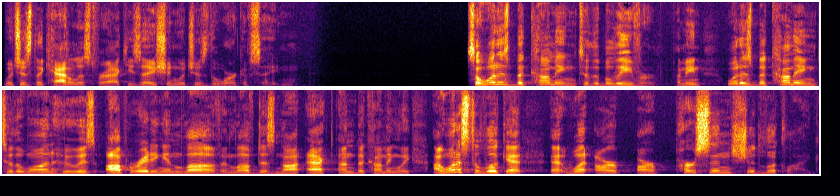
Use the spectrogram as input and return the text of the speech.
which is the catalyst for accusation, which is the work of Satan. So, what is becoming to the believer? I mean, what is becoming to the one who is operating in love, and love does not act unbecomingly? I want us to look at, at what our, our person should look like.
